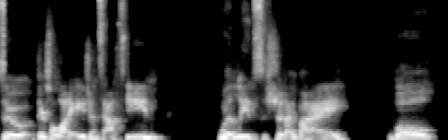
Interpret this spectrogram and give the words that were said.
So there's a lot of agents asking, what leads should I buy? Well,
